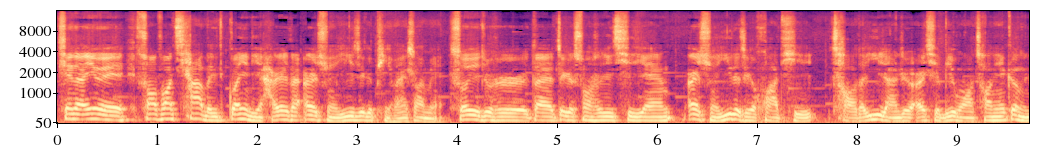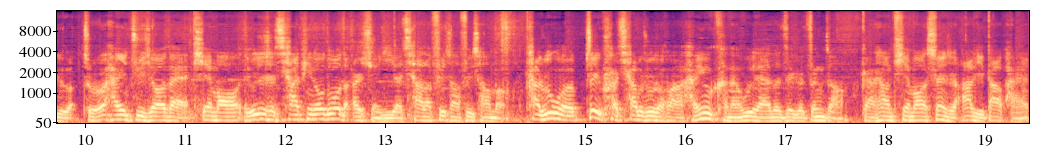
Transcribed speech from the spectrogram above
现在因为双方掐的关键点还是在二选一这个品牌上面，所以就是在这个双十一期间，二选一的这个话题炒的依然热，而且比往常年更热。主要还是聚焦在天猫，尤其是掐拼多多的二选一啊，掐的非常非常猛。它如果这块掐不住的话，很有可能未来的这个增长赶上天猫甚至阿里大盘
